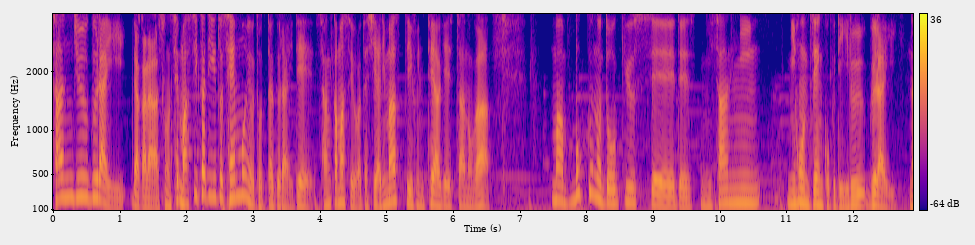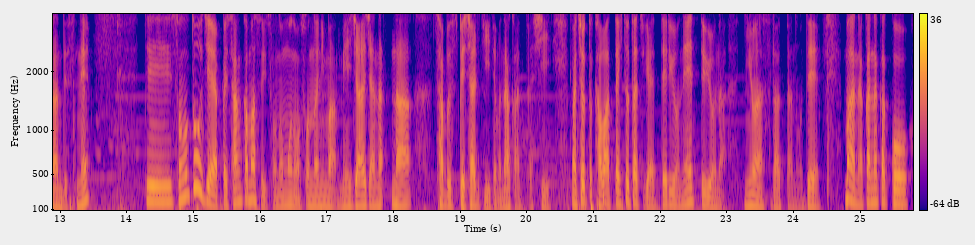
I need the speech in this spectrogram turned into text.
30ぐらいだからその麻酔科でいうと専門医を取ったぐらいで酸化麻酔を私やりますっていうふうに手を挙げたのがまあ僕の同級生で23人日本全国でいるぐらいなんですね。でその当時はやっぱり酸化麻酔そのものをそんなにまあメジャーじゃなサブスペシャリティでもなかったし、まあ、ちょっと変わった人たちがやってるよねっていうようなニュアンスだったのでまあなかなかこう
